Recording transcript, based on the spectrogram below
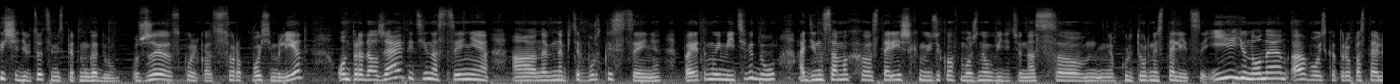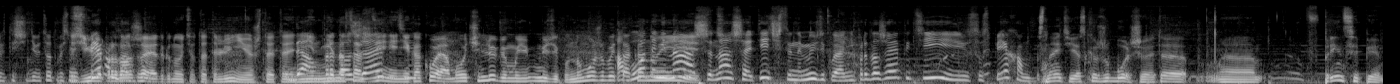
1975 году, уже сколько, 48 лет, он продолжает идти на сцене, а, на, на петербургской сцене. Поэтому имейте в виду, один из самых э, старейших мюзиклов можно увидеть у нас э, в культурной столице. И Юнона Авось, которую поставили в То есть 1981 Юля году. продолжает гнуть вот эту линию, что это Да, не, не насаждение идти. никакое, а мы очень любим мю- мюзикл. Ну, может быть, А так вот оно они и наши, есть. наши отечественные мюзиклы, они продолжают идти и с успехом. Знаете, я скажу больше. Это, э, в принципе,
